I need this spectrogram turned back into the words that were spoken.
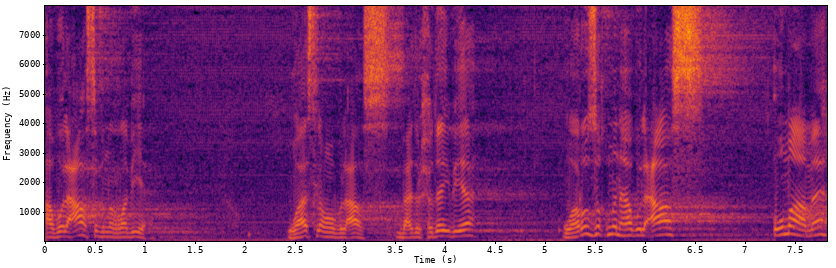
أبو العاص بن الربيع. وأسلم أبو العاص بعد الحديبية. ورزق منها أبو العاص أمامة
